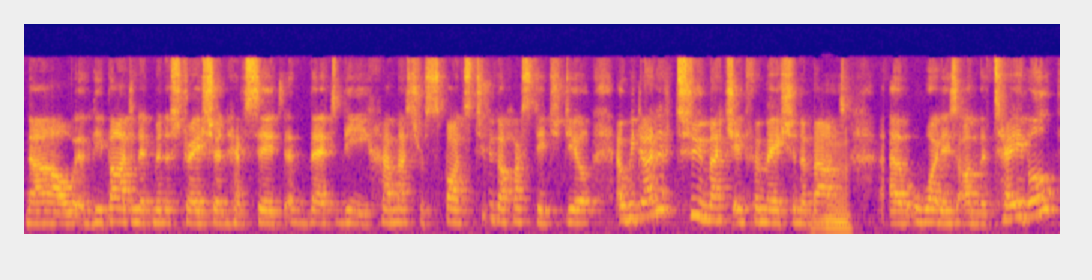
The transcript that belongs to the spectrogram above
Now, the Biden administration have said that the Hamas response to the hostage deal, and we don't have too much information about mm. uh, what is on the table.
